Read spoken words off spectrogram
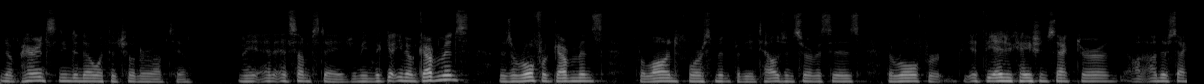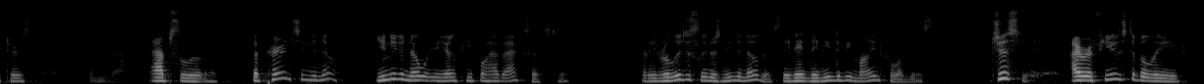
you know, parents need to know what their children are up to. I mean, at, at some stage. I mean, the, you know, governments. There's a role for governments, for law enforcement, for the intelligence services. The role for at the education sector, other sectors. Absolutely, but parents need to know. You need to know what your young people have access to. I mean, religious leaders need to know this. They they need to be mindful of this. Just, I refuse to believe.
